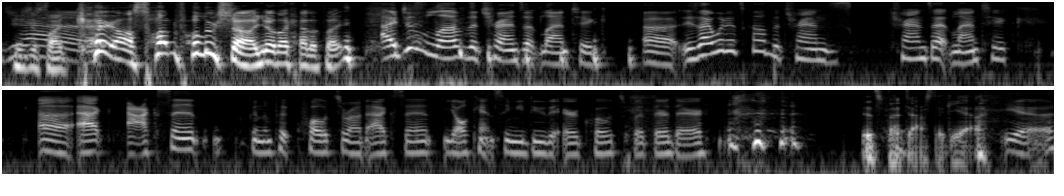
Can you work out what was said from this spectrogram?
He's just like chaos on Felucia, you know that kind of thing. I just love the transatlantic. Uh, is that what it's called? The trans transatlantic uh, ac- accent. I'm gonna put quotes around accent. Y'all can't see me do the air quotes, but they're there. It's fantastic, yeah. yeah.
